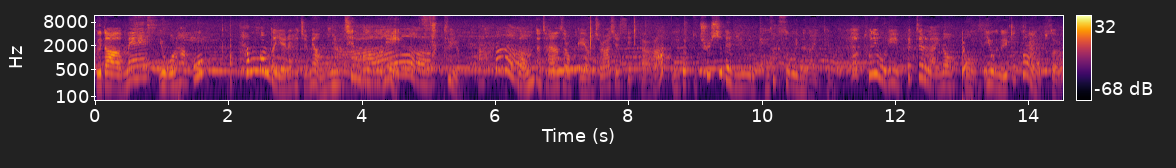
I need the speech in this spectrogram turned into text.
그다음에 이걸 하고 한 번 더 얘를 해주면 뭉친 부분이 아. 싹 풀려. 아 하. 엄청 자연스럽게 연출하실 수 있다. 이것도 출시된 이후로 계속 쓰고 있는 아이템. 토니모리 백젤 라이너. 어, 이거 근데 이 뚜껑은 없어요.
